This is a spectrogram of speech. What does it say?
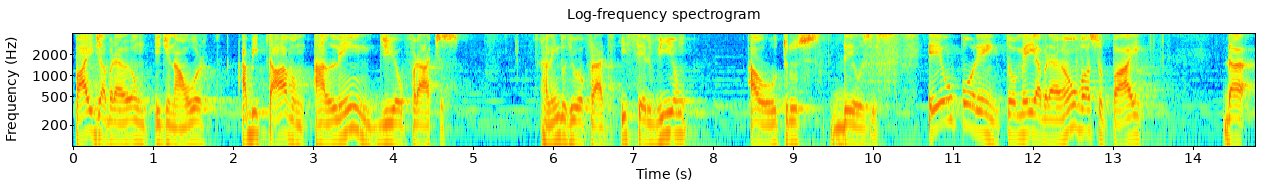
pai de Abraão e de Naor, habitavam além de Eufrates, além do rio Eufrates, e serviam a outros deuses. Eu, porém, tomei Abraão, vosso pai, da,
